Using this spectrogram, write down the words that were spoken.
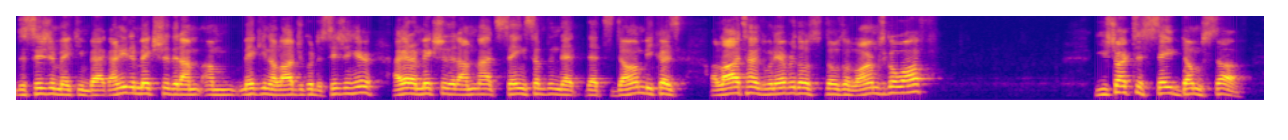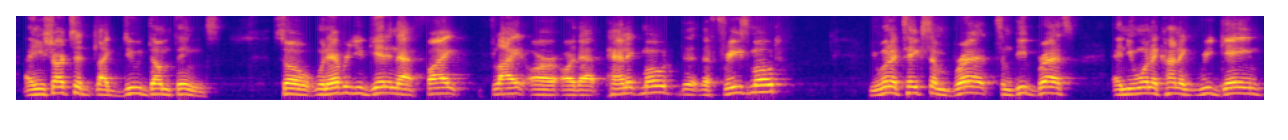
decision making back. I need to make sure that I'm I'm making a logical decision here. I got to make sure that I'm not saying something that that's dumb because a lot of times whenever those those alarms go off you start to say dumb stuff and you start to like do dumb things. So whenever you get in that fight flight or or that panic mode the, the freeze mode you want to take some breath some deep breaths and you want to kind of regain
